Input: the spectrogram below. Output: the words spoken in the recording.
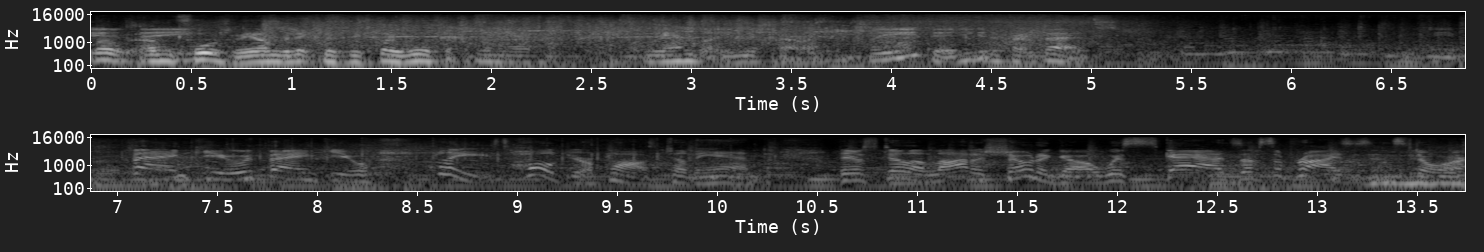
Well, opportunity. unfortunately, I'm ridiculously slow water. Yeah. We haven't got any missile items. So you did, you could have thrown birds. You, thank you. Please hold your applause till the end. There's still a lot of show to go with scads of surprises in store.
